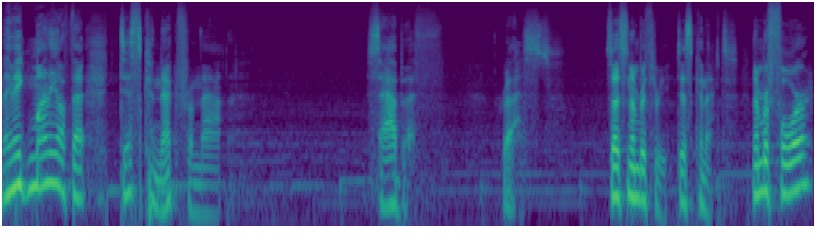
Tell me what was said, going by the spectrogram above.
They make money off that. Disconnect from that. Sabbath, rest. So that's number three, disconnect. Number four,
